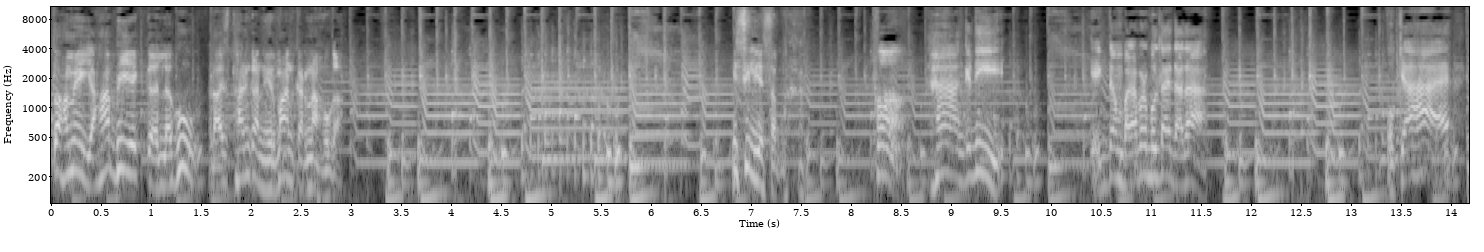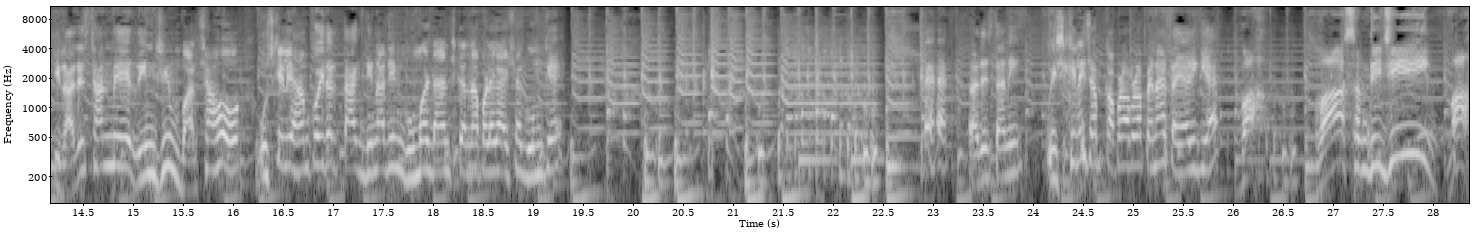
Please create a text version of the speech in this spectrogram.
तो हमें यहाँ भी एक लघु राजस्थान का निर्माण करना होगा। इसीलिए सब। हाँ हाँ गदी एकदम बराबर बोलता है दादा। वो क्या है कि राजस्थान में रिमझिम वर्षा हो, उसके लिए हमको इधर ताक दिना दिन घूमर डांस करना पड़ेगा ऐसा घूम के। राजस्थानी इसके लिए सब कपड़ा वपड़ा पहना है तैयारी किया है? वाह वाह समधी जी वाह।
